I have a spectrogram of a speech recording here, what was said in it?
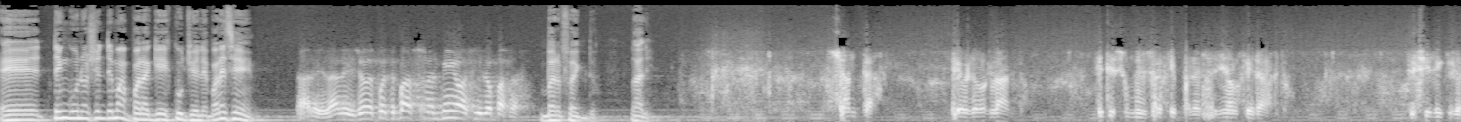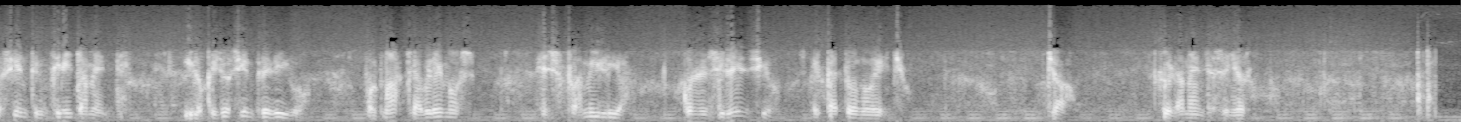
Eh, tengo un oyente más para que escuche, ¿le parece? Dale, dale, yo después te paso el mío, así lo pasas. Perfecto, dale. Santa, habla Orlando. Este es un mensaje para el señor Gerardo. Decirle que lo siento infinitamente. Y lo que yo siempre digo, por más que hablemos en su familia, con el silencio, está todo hecho. Chao. Solamente, señor.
